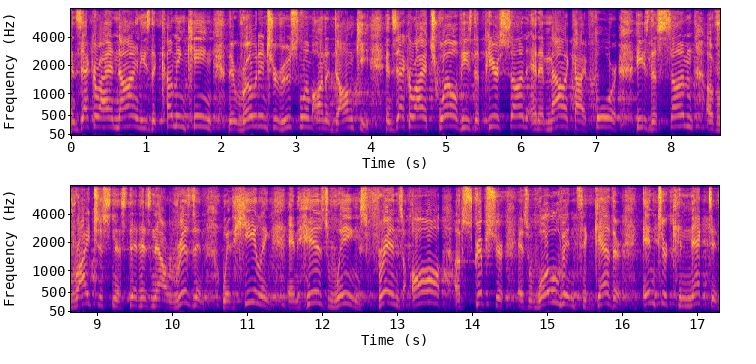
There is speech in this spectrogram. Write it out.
In Zechariah 9, he's the coming king that rode in Jerusalem on a donkey. In Zechariah 12, he's the pierced son. And in Malachi 4, he's the sun of righteousness that has now risen with healing in his wings. Friends, all of Scripture is woven together, interconnected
